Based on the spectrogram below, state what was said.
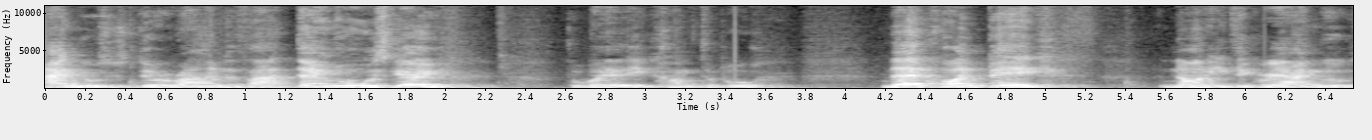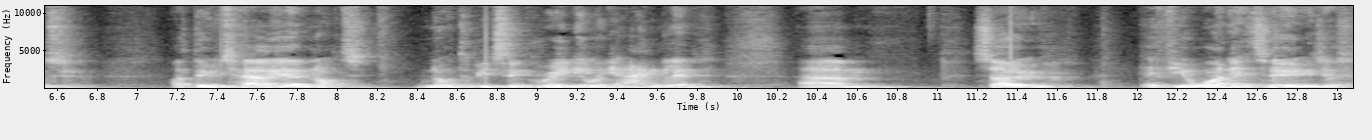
Angles, just do a round of that. Don't always go the way that you're comfortable. They're quite big, 90 degree angles. I do tell you not to, not to be so greedy when you're angling. Um, so if you wanted to, just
